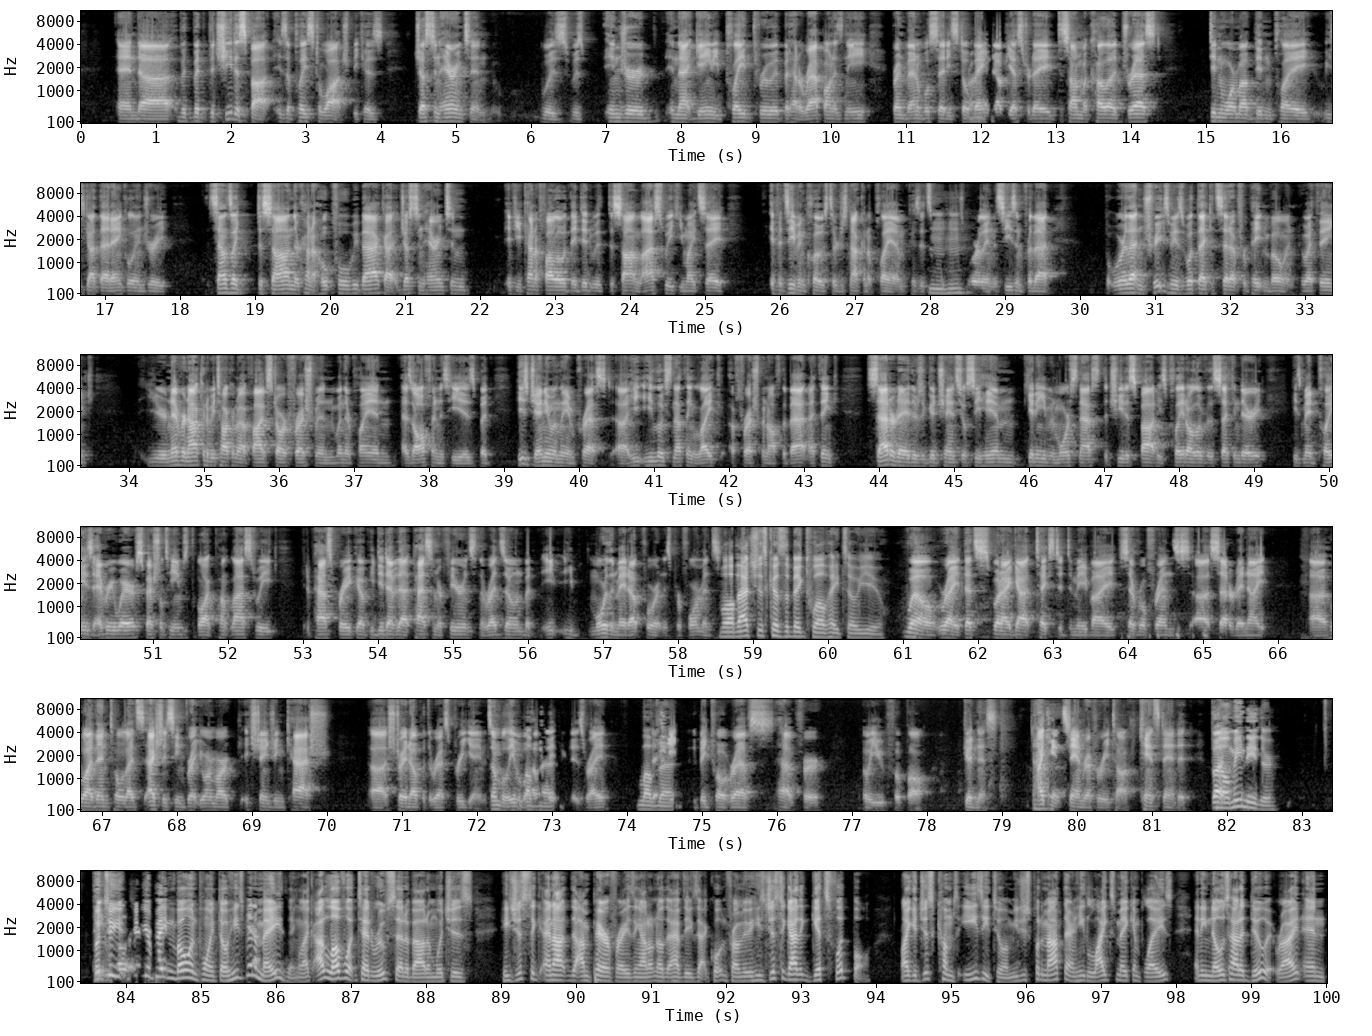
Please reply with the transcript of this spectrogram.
And uh, but but the cheetah spot is a place to watch because Justin Harrington was was injured in that game. He played through it, but had a wrap on his knee. Brent Venable said he's still right. banged up yesterday. Dasan McCullough dressed, didn't warm up, didn't play. He's got that ankle injury. It sounds like Dasan, they're kind of hopeful will be back. I, Justin Harrington, if you kind of follow what they did with Dasan last week, you might say if it's even close, they're just not going to play him because it's, mm-hmm. it's early in the season for that. But where that intrigues me is what that could set up for Peyton Bowen, who I think – you're never not going to be talking about five star freshmen when they're playing as often as he is, but he's genuinely impressed. Uh, he, he looks nothing like a freshman off the bat. And I think Saturday, there's a good chance you'll see him getting even more snaps at the cheetah spot. He's played all over the secondary. He's made plays everywhere, special teams, at the block punt last week, a pass breakup. He did have that pass interference in the red zone, but he, he more than made up for it in his performance. Well, that's just because the Big 12 hates OU. Well, right. That's what I got texted to me by several friends uh, Saturday night, uh, who I then told I'd actually seen Brett Yormark exchanging cash uh, straight up at the refs pregame. It's unbelievable Love how big it is, right? Love the that. The Big 12 refs have for OU football. Goodness. I can't stand referee talk. Can't stand it. But No, me neither. But to, to, your Peyton Bowen point, though, he's been amazing. Like I love what Ted Roof said about him, which is He's just a, and I, I'm paraphrasing. I don't know that I have the exact quote in front of me. He's just a guy that gets football. Like it just comes easy to him. You just put him out there, and he likes making plays, and he knows how to do it right. And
